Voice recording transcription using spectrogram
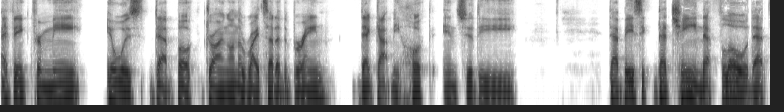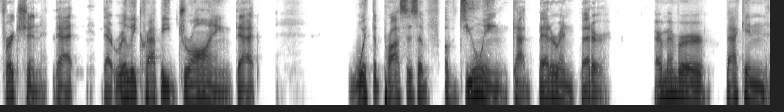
I think for me, it was that book, Drawing on the Right Side of the Brain, that got me hooked into the that basic that chain that flow that friction that that really crappy drawing that with the process of of doing got better and better i remember back in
